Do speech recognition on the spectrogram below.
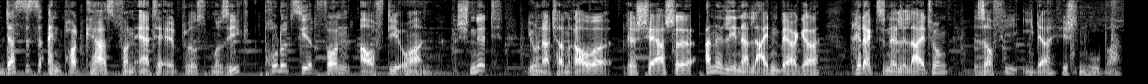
Das ist ein Podcast von RTL Plus Musik, produziert von Auf die Ohren. Schnitt Jonathan Raue, Recherche Annelena Leidenberger, redaktionelle Leitung Sophie Ida Hischenhuber.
